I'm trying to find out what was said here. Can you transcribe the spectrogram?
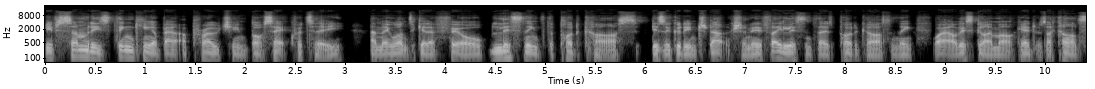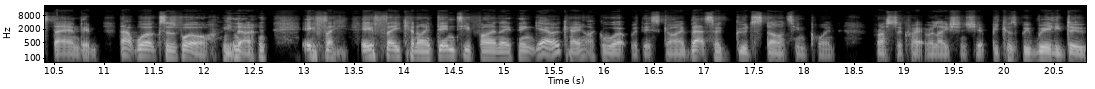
if somebody's thinking about approaching boss equity and they want to get a feel, listening to the podcast is a good introduction. If they listen to those podcasts and think, "Wow, this guy Mark Edwards, I can't stand him," that works as well. You know, if they if they can identify and they think, "Yeah, okay, I can work with this guy," that's a good starting point for us to create a relationship because we really do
